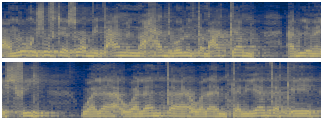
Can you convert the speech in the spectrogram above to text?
عمركم شفت يسوع بيتعامل مع حد بيقول له انت معاك كام قبل ما يشفيه؟ ولا ولا انت ولا إمكانياتك إيه؟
